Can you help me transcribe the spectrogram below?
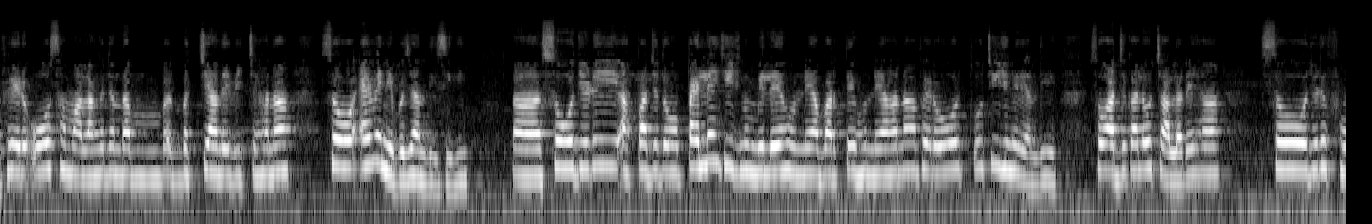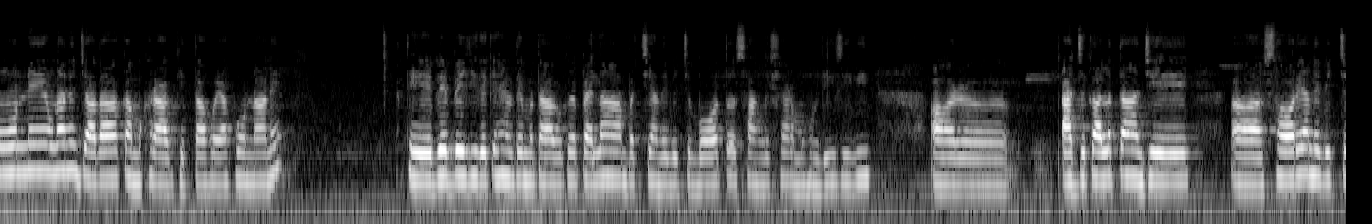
ਫਿਰ ਉਹ ਸਮਾਂ ਲੰਘ ਜਾਂਦਾ ਬੱਚਿਆਂ ਦੇ ਵਿੱਚ, ਹਨਾ? ਸੋ ਐਵੇਂ ਨਹੀਂ ਬਜਾਂਦੀ ਸੀਗੀ। ਸੋ ਜਿਹੜੀ ਆਪਾਂ ਜਦੋਂ ਪਹਿਲਾਂ ਹੀ ਚੀਜ਼ ਨੂੰ ਮਿਲੇ ਹੁੰਨੇ ਆ, ਵਰਤੇ ਹੁੰਨੇ ਆ, ਹਨਾ? ਫਿਰ ਉਹ ਉਹ ਚੀਜ਼ ਨਹੀਂ ਰਹਿੰਦੀ। ਸੋ ਅੱਜ ਕੱਲ ਉਹ ਚੱਲ ਰਿਹਾ। ਸੋ ਜਿਹੜੇ ਫੋਨ ਨੇ, ਉਹਨਾਂ ਨੇ ਜ਼ਿਆਦਾ ਕੰਮ ਖਰਾਬ ਕੀਤਾ ਹੋਇਆ ਫੋਨਾਂ ਨੇ। ਤੇ ਬੇਬੇ ਜੀ ਦੇ ਕਹਿਣ ਦੇ ਮੁਤਾਬਕ ਪਹਿਲਾਂ ਬੱਚਿਆਂ ਦੇ ਵਿੱਚ ਬਹੁਤ ਸੰਗ ਸ਼ਰਮ ਹੁੰਦੀ ਸੀਗੀ। ਔਰ ਅੱਜ ਕੱਲ ਤਾਂ ਜੇ ਸਹੁਰਿਆਂ ਦੇ ਵਿੱਚ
